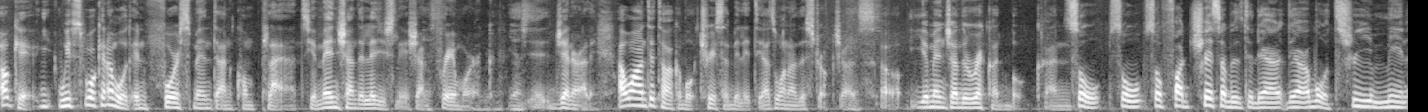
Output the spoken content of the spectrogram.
okay, we've spoken about enforcement and compliance. You mentioned the legislation yes. framework yes. Uh, generally. I want to talk about traceability as one of the structures. Uh, you mentioned the record book. and So, so, so for traceability, there, there are about three main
